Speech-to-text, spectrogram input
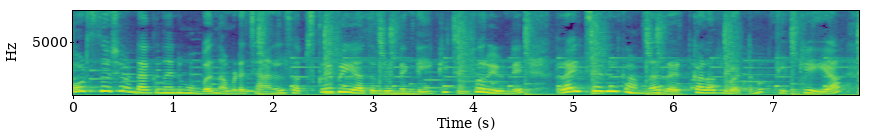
ഓട്സ് ദോശ ഉണ്ടാക്കുന്നതിന് മുമ്പ് നമ്മുടെ ചാനൽ സബ്സ്ക്രൈബ് ചെയ്യാത്തവരുണ്ടെങ്കിൽ കിച്ചൺ ഫോറിയുടെ റൈറ്റ് സൈഡിൽ കാണുന്ന റെഡ് കളർ ബട്ടൺ ക്ലിക്ക് ചെയ്യുക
